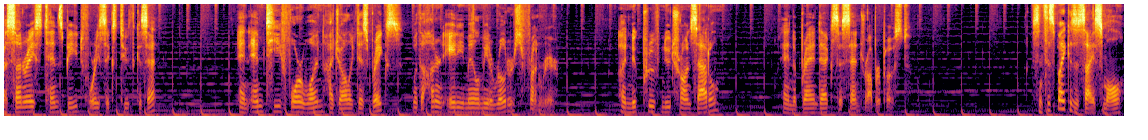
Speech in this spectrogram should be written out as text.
a Sunrace 10-speed 46-tooth cassette, an MT41 hydraulic disc brakes with 180mm rotors front and rear, a Nukeproof Neutron saddle, and a Brand X Ascent dropper post. Since this bike is a size small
